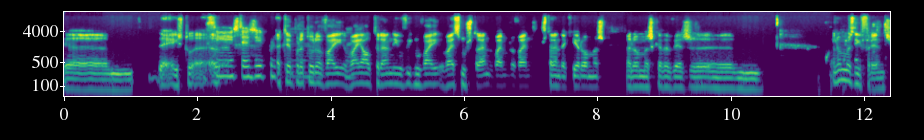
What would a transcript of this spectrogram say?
Uh, é isto, a, Sim, isto é giro a temperatura vai, é. vai alterando e o vinho vai, vai se mostrando, vai, vai nos mostrando aqui aromas, aromas cada vez uh, aromas diferentes,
